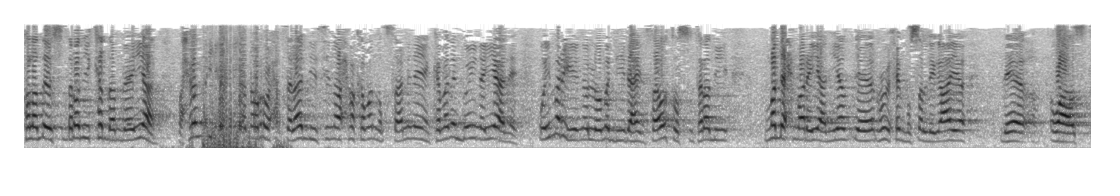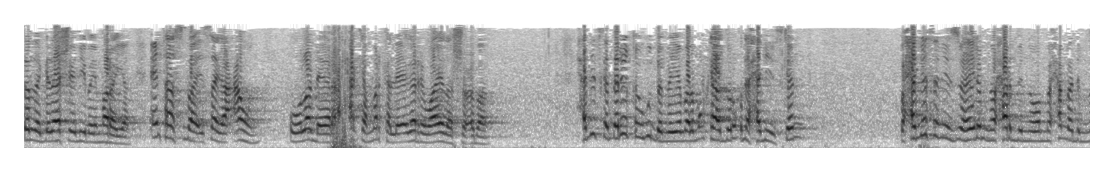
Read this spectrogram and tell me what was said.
kol hadday sidradii ka dambeeyaan. Waxba ma yeelayaan oo ruuxa salaadiisiina waxba kama nuqsaaminayaan kamana goynayaane. Way marayeen oo looma diidahayn sababto sitradii ma dhex marayaan iyo ruuxii musaliga ayo dee waa sitrada gadaasheedii bay marayaan intaas baa isaga cawn uu la dheeraa xakam marka la eego riwaayada shucba xadiidka dariiqi ugu dambeeyey bal markaa duruqda xadiidkan وxadثnي زهayر بن حرب ومحمد بن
